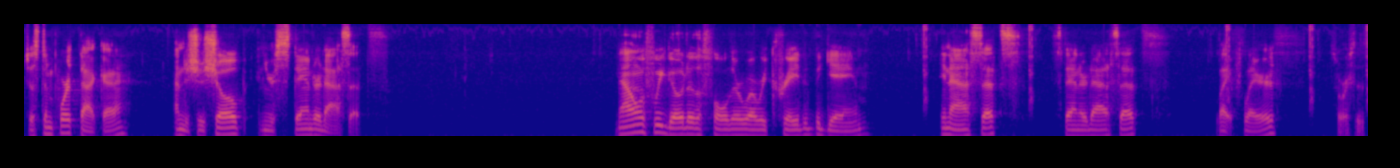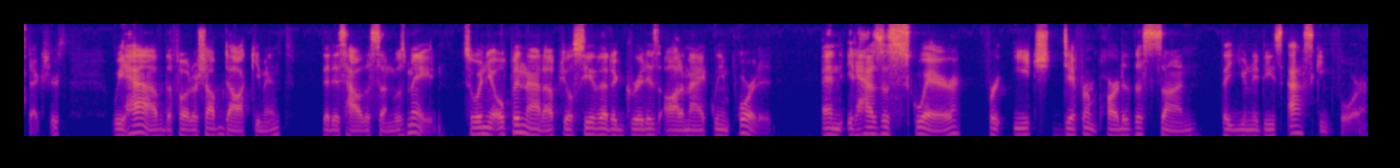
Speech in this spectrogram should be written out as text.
Just import that guy, and it should show up in your standard assets. Now if we go to the folder where we created the game, in Assets, Standard Assets, Light Flares, Sources, Textures, we have the Photoshop document that is how the sun was made. So when you open that up, you'll see that a grid is automatically imported. And it has a square for each different part of the sun that Unity is asking for.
